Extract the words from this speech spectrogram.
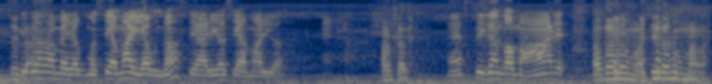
ม တက် စေက လာ န်းသွားမယ်တော့ဆရာမကြီးရောက်ပြီနော်ဆရာတွေရောဆရာမတွေရော ဟုတ်ကဲ့ ဟမ်စေကန်းသွားမှာတဲ့ အားသားလုံးမှာစေးတော့ဆုံးမှာလား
